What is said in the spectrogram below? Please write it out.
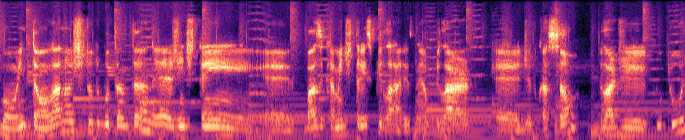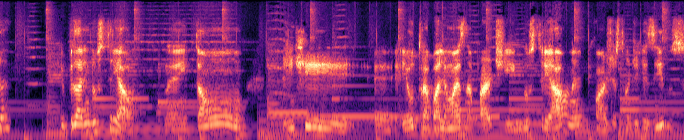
Bom, então, lá no Instituto Butantan, né, a gente tem é, basicamente três pilares, né? O pilar é, de educação, o pilar de cultura e o pilar industrial, né? Então, a gente é, eu trabalho mais na parte industrial, né, com a gestão de resíduos,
